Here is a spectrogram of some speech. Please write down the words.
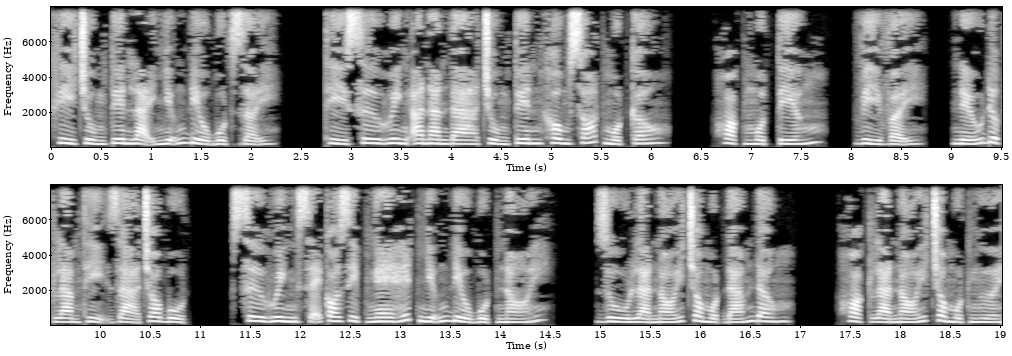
Khi trùng tuyên lại những điều bụt dạy, thì sư huynh Ananda trùng tuyên không sót một câu, hoặc một tiếng. Vì vậy, nếu được làm thị giả cho Bụt, sư huynh sẽ có dịp nghe hết những điều Bụt nói. Dù là nói cho một đám đông, hoặc là nói cho một người.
